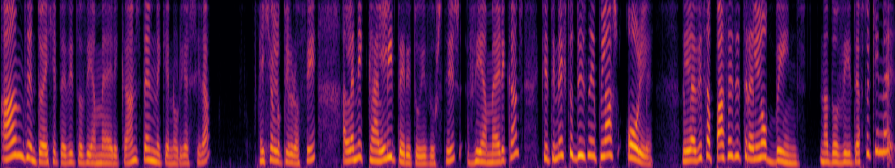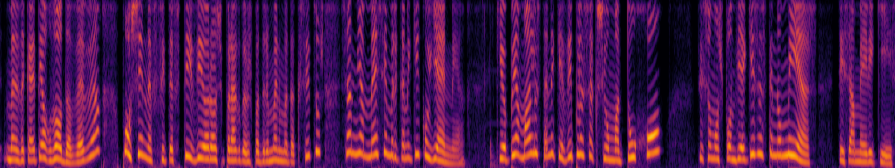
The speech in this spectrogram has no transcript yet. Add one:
αν δεν το έχετε δει το The Americans, δεν είναι καινούρια σειρά, έχει ολοκληρωθεί, αλλά είναι η καλύτερη του είδους της, The Americans, και την έχει το Disney Plus όλοι. Δηλαδή θα πάθετε τρελό binge να το δείτε. Αυτό και είναι με δεκαετία 80 βέβαια, πώς είναι φυτευτοί δύο Ρώσοι πράκτορες παντρεμένοι μεταξύ τους, σαν μια μέση αμερικανική οικογένεια. Και η οποία μάλιστα είναι και δίπλα σε αξιωματούχο της Ομοσπονδιακής Αστυνομίας της Αμερικής.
